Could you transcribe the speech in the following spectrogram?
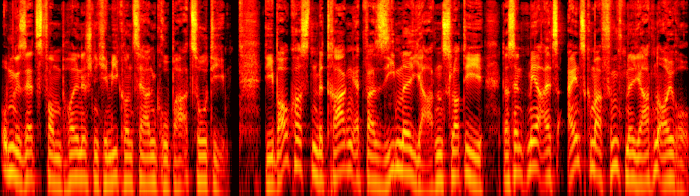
umgesetzt vom polnischen Chemiekonzern Grupa Azoti. Die Baukosten betragen etwa 7 Milliarden Slotti, das sind mehr als 1,5 Milliarden Euro.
